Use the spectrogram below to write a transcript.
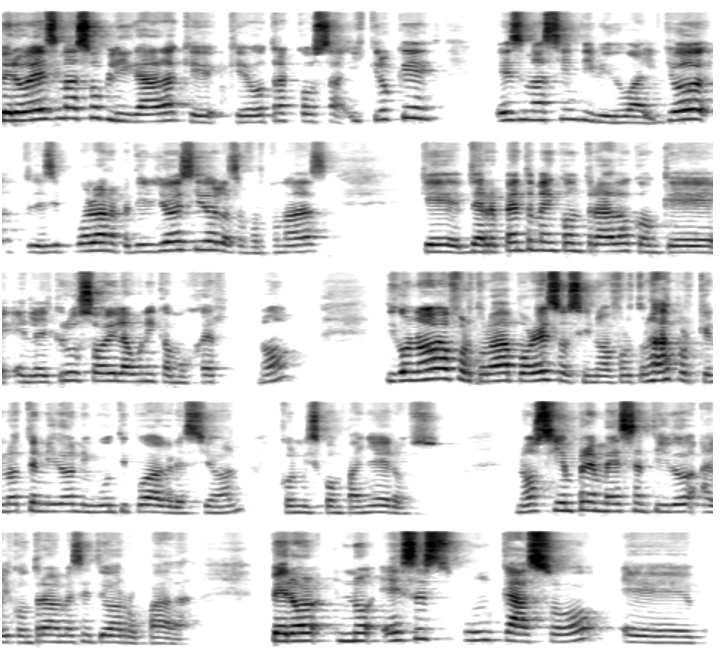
pero es más obligada que, que otra cosa. Y creo que es más individual. Yo les vuelvo a repetir, yo he sido las afortunadas que de repente me he encontrado con que en el cruz soy la única mujer, ¿no? Digo, no afortunada por eso, sino afortunada porque no he tenido ningún tipo de agresión con mis compañeros, ¿no? Siempre me he sentido, al contrario, me he sentido arropada. Pero no, ese es un caso eh,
